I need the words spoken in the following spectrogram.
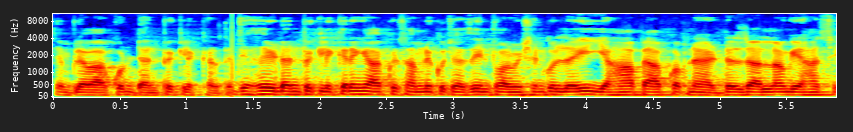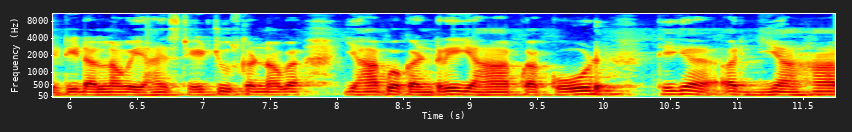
सिंपली अब आपको डन पे क्लिक करते हैं जैसे ही डन पे क्लिक करेंगे, आपके सामने कुछ ऐसे इन्फॉर्मेशन खुल जाएगी। यहाँ पे आपको अपना एड्रेस डालना होगा, यहाँ सिटी डालना होगा, यहाँ स्टेट चूज़ करना होगा। यहाँ आपको कंट्री यहाँ आपका कोड ठीक है और यहाँ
